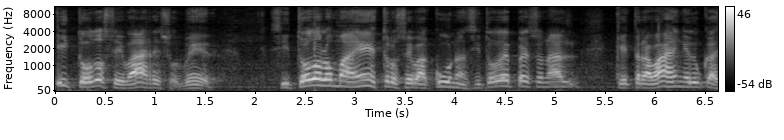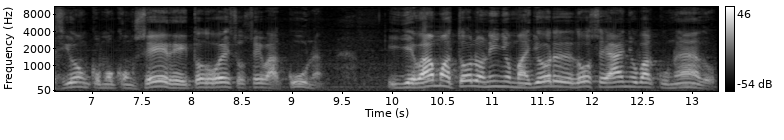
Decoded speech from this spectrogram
y todo se va a resolver. Si todos los maestros se vacunan, si todo el personal que trabaja en educación como conserje y todo eso se vacuna, y llevamos a todos los niños mayores de 12 años vacunados,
